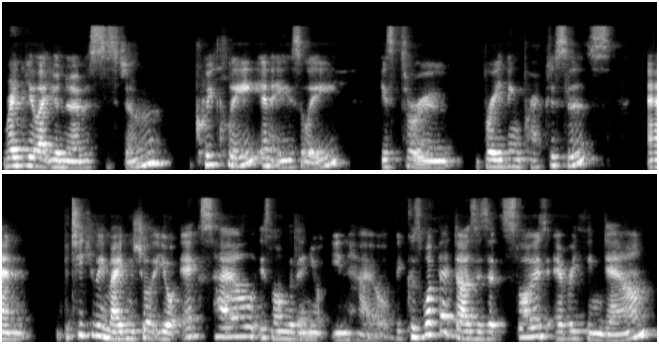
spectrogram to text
regulate your nervous system quickly and easily is through breathing practices and particularly making sure that your exhale is longer than your inhale because what that does is it slows everything down.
